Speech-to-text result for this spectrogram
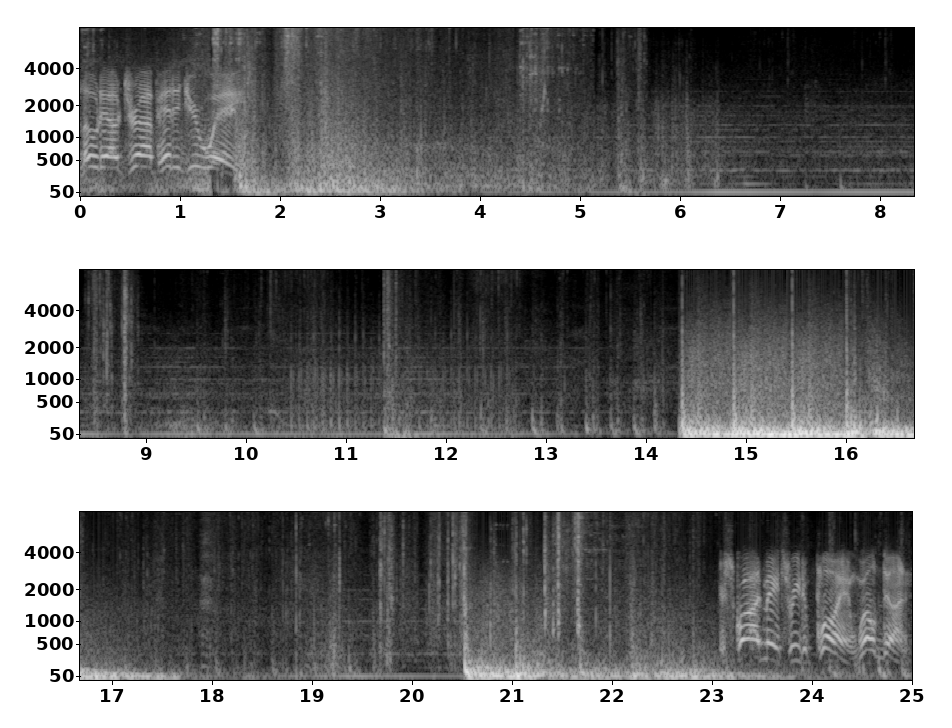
Loadout drop headed your way. It's redeploying. Well done.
